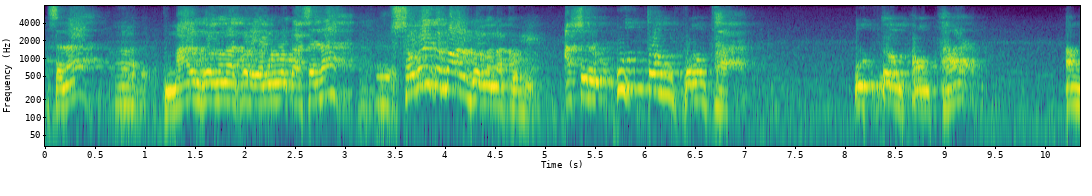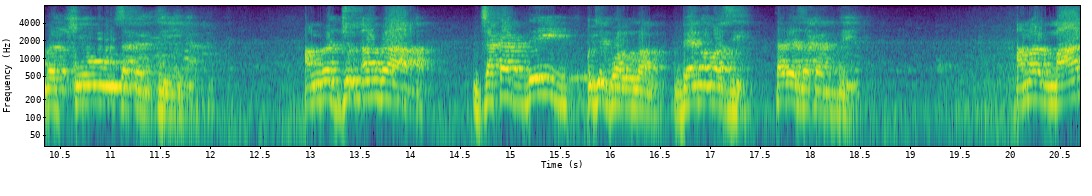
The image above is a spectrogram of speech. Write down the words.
আছে না? মাল গণনা করে, এমন লোক আছে না? সবাই তো মাল গণনা করে। আসলে উত্তম পন্থা উত্তম পন্থা আমরা কেউ জাকাত দিই না। আমরা আমরা জাকাত দেই, ওই যে বললাম, বেনামাজি, তারে জাকাত দেই আমার মাল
